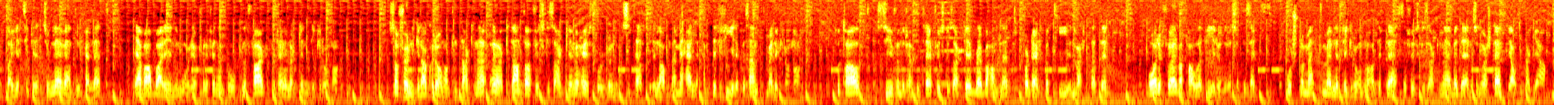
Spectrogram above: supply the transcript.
oppdaget sikkerhetshullet ved en tilfeldighet. Jeg var bare innom Orio for å finne en bok til et fag, forteller Løkken til Krono. Som følger av koronatiltakene økte antall fuskesaker ved høyskoler og universiteter i landet med hele 54% melder Krono. Totalt 753 fuskesaker ble behandlet fordelt på ti universiteter. Året før var tallet 476. Oslo Met melder til Krono at de fleste fuskesakene ved deres universitet gjaldt plagiat.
